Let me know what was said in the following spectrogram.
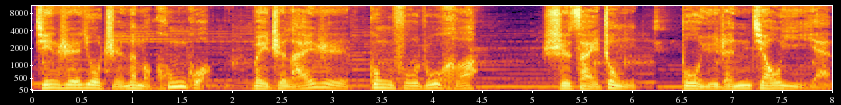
今日又只那么空过，未知来日功夫如何？师在众，不与人交一言。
